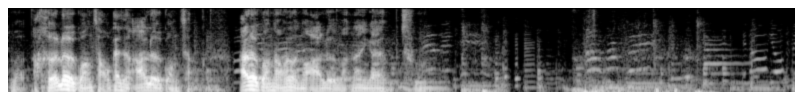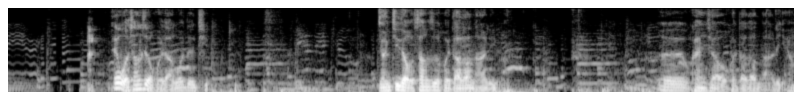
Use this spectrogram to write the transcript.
什么？啊，和乐广场，我看成阿乐广场。阿乐广场会有很多阿乐吗？那应该很不错。哎、我上次有回答过这题，有人记得我上次回答到哪里吗？呃，我看一下我回答到哪里哈。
